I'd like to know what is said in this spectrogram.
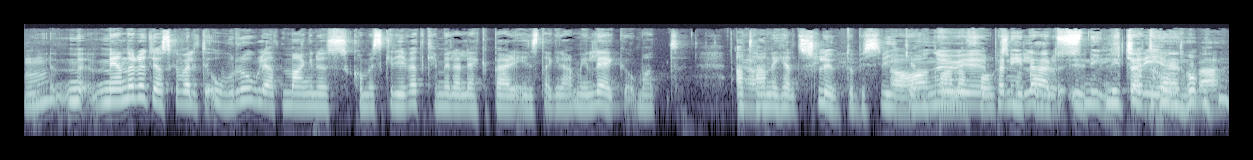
M- Menar du att jag ska vara lite orolig att Magnus kommer skriva ett Camilla Läckberg Instagram-inlägg om att, att han är helt slut och besviken Ja, på alla folk Pernilla som har kommit och utnyttjat igen, honom? va?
